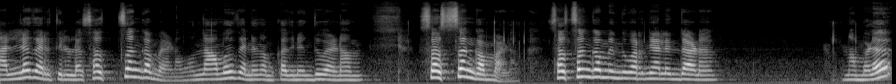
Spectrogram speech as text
നല്ല തരത്തിലുള്ള സത്സംഗം വേണം. ഒന്നാമത് തന്നെ നമുക്കതിനെന്ത് വേണം? സത്സംഗം വേണം. സത്സംഗം എന്ന് പറഞ്ഞാൽ എന്താണ്? നമ്മൾ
